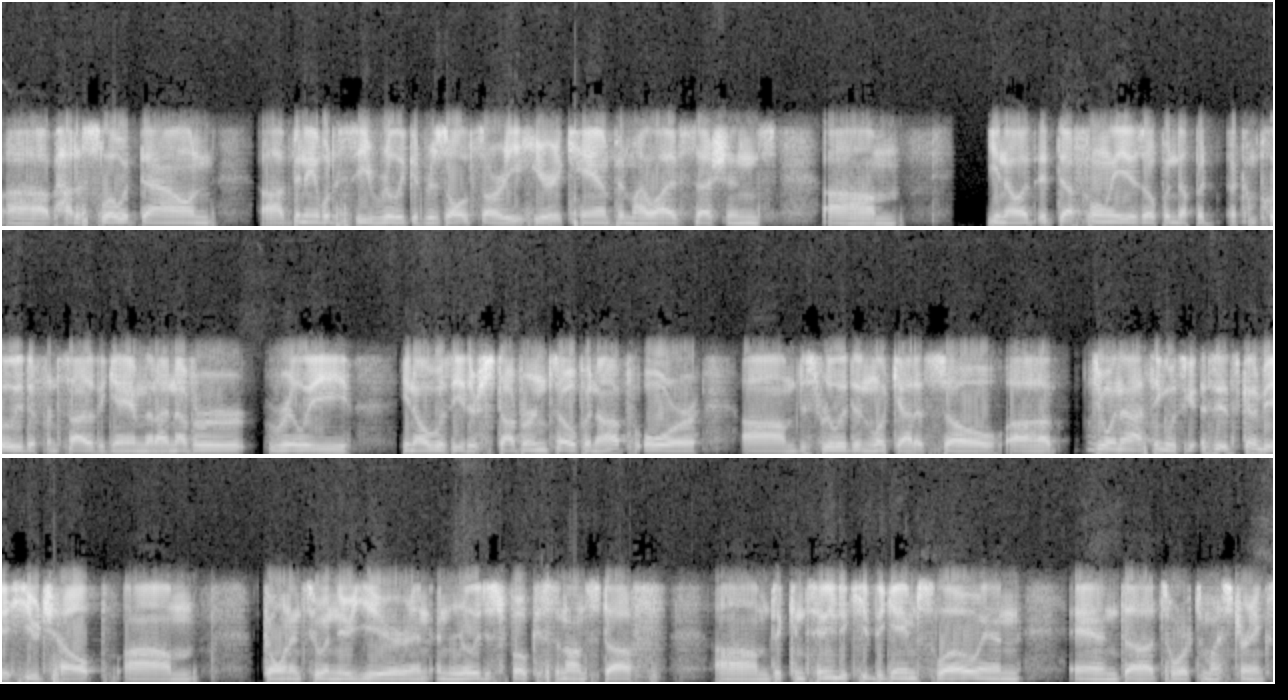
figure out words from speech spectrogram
uh, how to slow it down. Uh, I've been able to see really good results already here at camp in my live sessions. Um, you know, it, it definitely has opened up a, a completely different side of the game that I never really you know, was either stubborn to open up or um, just really didn't look at it. So uh, doing that, I think was it's going to be a huge help um, going into a new year and, and really just focusing on stuff um, to continue to keep the game slow and and uh, to work to my strengths.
